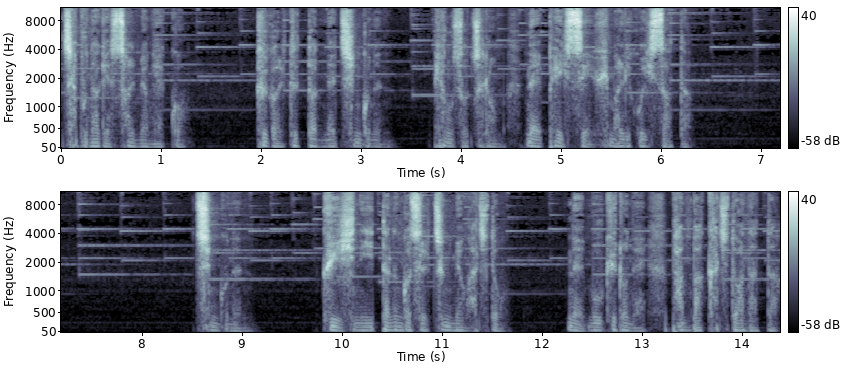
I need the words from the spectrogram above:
차분하게 설명했고 그걸 듣던 내 친구는 평소처럼 내 페이스에 휘말리고 있었다. 친구는 귀신이 있다는 것을 증명하지도 내 무기론에 반박하지도 않았다.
